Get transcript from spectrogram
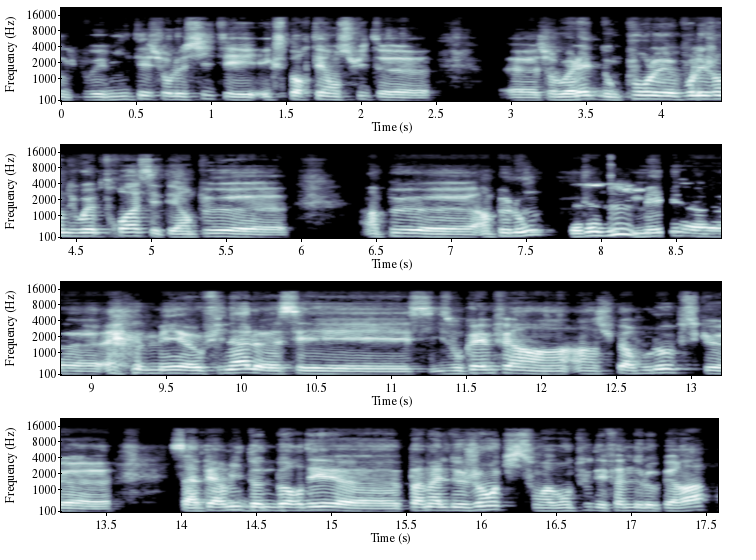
Donc ils pouvaient minter sur le site et exporter ensuite sur le wallet. Donc pour, le, pour les gens du Web 3, c'était un peu, un peu, euh, un peu long. Mais, euh, mais au final, euh, c'est, ils ont quand même fait un, un super boulot puisque euh, ça a permis d'onboarder euh, pas mal de gens qui sont avant tout des fans de l'opéra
